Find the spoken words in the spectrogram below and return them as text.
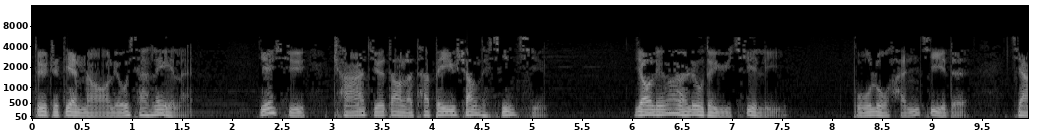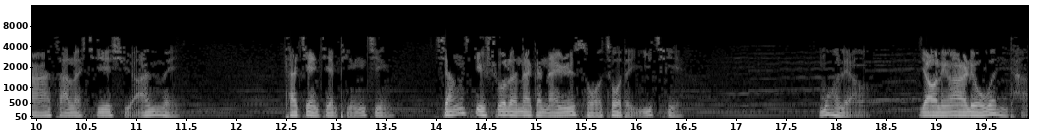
对着电脑流下泪来，也许察觉到了他悲伤的心情。幺零二六的语气里不露痕迹的夹杂了些许安慰。他渐渐平静，详细说了那个男人所做的一切。末了，幺零二六问他：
